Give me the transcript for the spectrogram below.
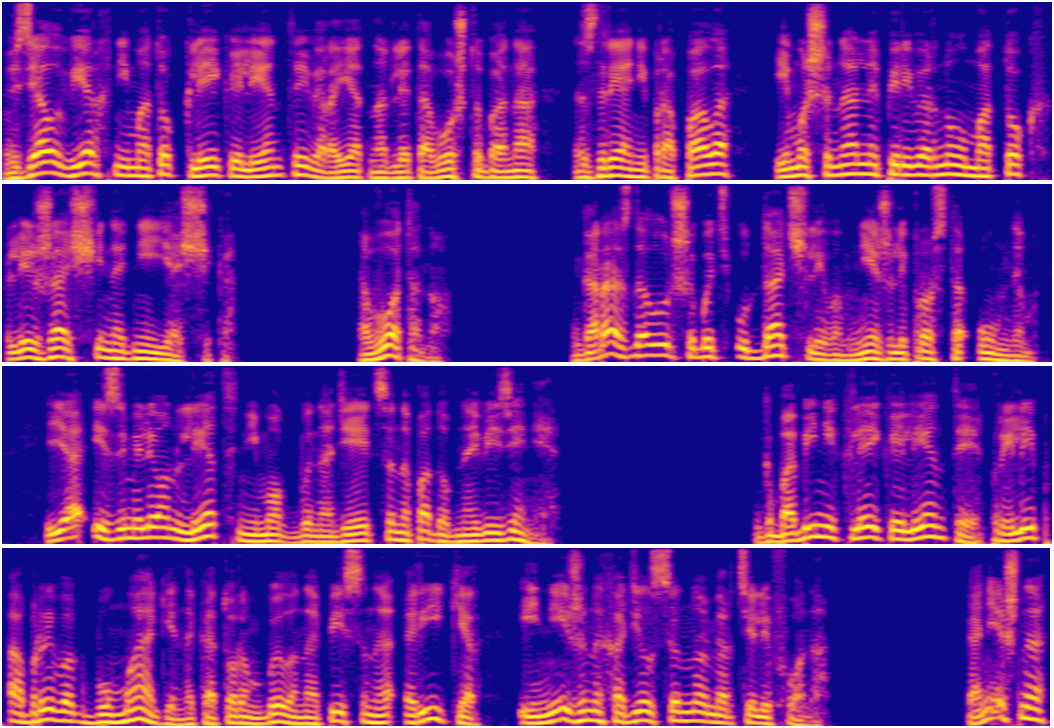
Взял верхний моток клейкой ленты, вероятно, для того, чтобы она зря не пропала, и машинально перевернул моток, лежащий на дне ящика. Вот оно. Гораздо лучше быть удачливым, нежели просто умным. Я и за миллион лет не мог бы надеяться на подобное везение. К бобине клейкой ленты прилип обрывок бумаги, на котором было написано «Рикер», и ниже находился номер телефона. Конечно,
